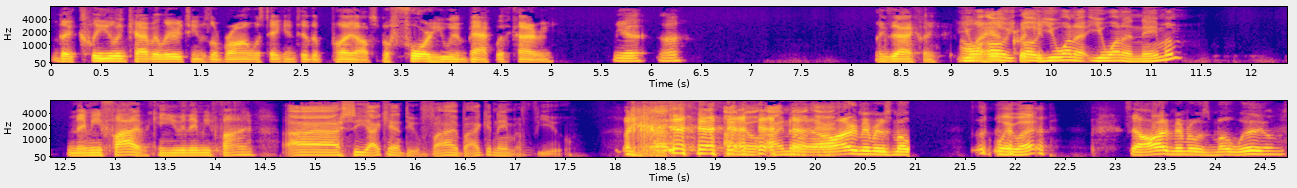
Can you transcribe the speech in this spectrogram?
the Cleveland Cavalier teams LeBron was taken to the playoffs before he went back with Kyrie. Yeah, huh? Exactly. You want, oh oh you want to you want to name him? name me five. Can you name me five? Ah, see, I can't do five, but I can name a few. I know, I know. all I remember is Mo. Wait, what? So all I remember was Mo Williams.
